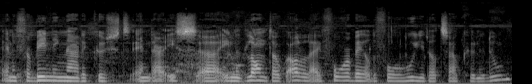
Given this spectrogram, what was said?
en een verbinding naar de kust. En daar is eh, in het land ook allerlei voorbeelden voor hoe je dat zou kunnen doen.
